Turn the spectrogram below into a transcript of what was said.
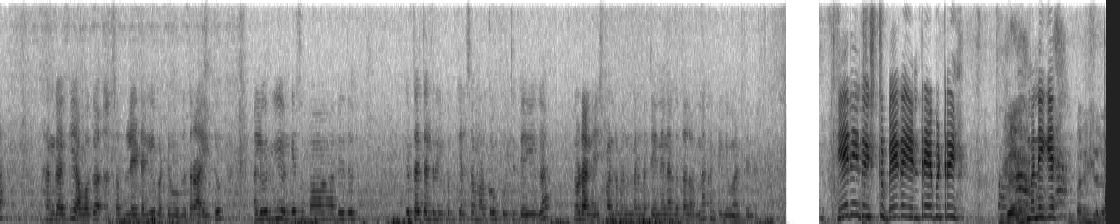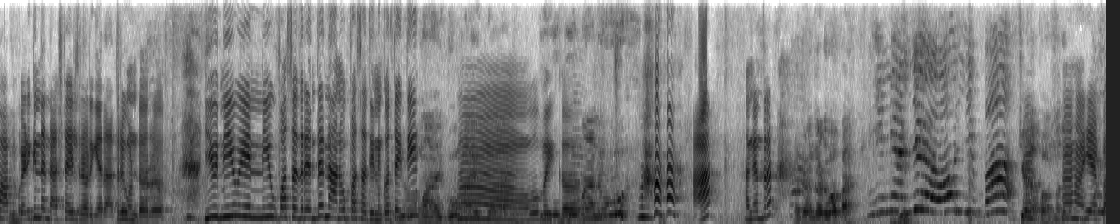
ಹಾಗಾಗಿ ಅವಾಗ ಸ್ವಲ್ಪ ಲೇಟಾಗಿ ಬಟ್ಟೆ ಹೋಗಿದ್ರೆ ಆಯಿತು. ಅಲ್ಲಿವರೆಗೂ ಹಂಗೆ ಸ್ವಲ್ಪ ಅದು ಇದು ಇರ್ತೈತಲ್ರಿ ಯೂಟ್ಯೂಬ್ ಕೆಲಸ ಮಾಡ್ಕೊಂಡು ಕೂತಿದ್ದೆ ಈಗ. ನೋಡೋಣ, ಯಜಮಾನ್ರು ಬಂದ್ಮೇಲೆ ಮತ್ತೆ ಏನೇನಾಗುತ್ತಲ್ಲ ಅವನ್ನ ಕಂಟಿನ್ಯೂ ಮಾಡ್ತೀನಿ ರೀ ಏನಿದು ಇಷ್ಟು ಬೇಗ ಎಂಟ್ರಿ ಆಗ್ಬಿಟ್ರಿ? ಮನೆಗೆ ಪಾಪ ಬೆಳಗಿಂದ ನಾಷ್ಟ ಇಲ್ರಿ ಅವ್ರಿಗೆ ರಾತ್ರಿ ಉಂಡೋರು. ಇವ್ ನೀವು ಏನು ನೀವು ಉಪವಾಸ ಇದ್ರೆ ಅಂತ ನಾನು ಉಪವಾಸ ಅದೀನಿ ಗೊತ್ತೈತಿ? ಓ ಮೈ ಗಾಡ್ ಆ? ಹಂಗಂದ್ರ. ಹಾ ಹಾ ಹೇಳಪ್ಪ.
